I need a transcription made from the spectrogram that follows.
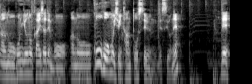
あの、本業の会社でも、あの、広報も一緒に担当してるんですよね。で、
